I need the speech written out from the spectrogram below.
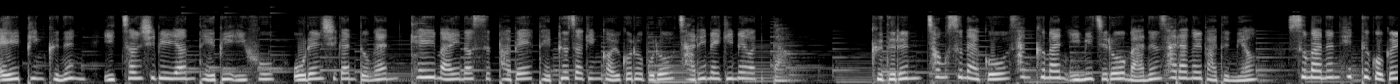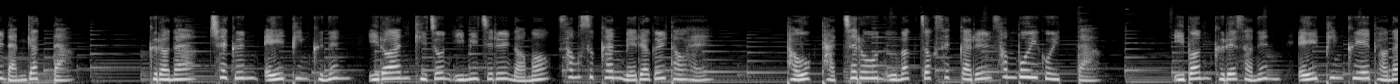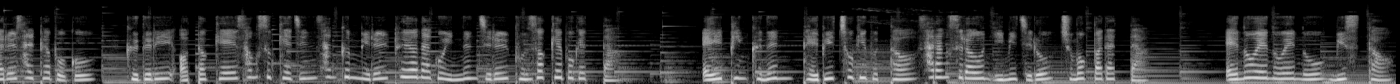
에이핑크는 2011년 데뷔 이후 오랜 시간 동안 K-팝의 대표적인 걸그룹으로 자리매김해왔다. 그들은 청순하고 상큼한 이미지로 많은 사랑을 받으며 수많은 히트곡을 남겼다. 그러나 최근 에이핑크는 이러한 기존 이미지를 넘어 성숙한 매력을 더해 더욱 다채로운 음악적 색깔을 선보이고 있다. 이번 글에서는 에이핑크의 변화를 살펴보고 그들이 어떻게 성숙해진 상큼미를 표현하고 있는지를 분석해보겠다. 에이핑크는 데뷔 초기부터 사랑스러운 이미지로 주목받았다. NONONO 미스터,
